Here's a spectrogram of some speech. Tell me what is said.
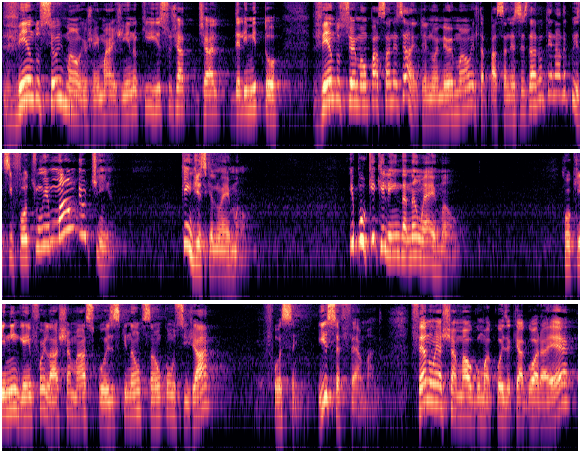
Vendo o seu irmão, eu já imagino que isso já, já delimitou vendo o seu irmão passar necessidade. Então ele não é meu irmão, ele está passando necessidade, não tem nada com isso. Se fosse um irmão, eu tinha. Quem disse que ele não é irmão? E por que, que ele ainda não é irmão? Porque ninguém foi lá chamar as coisas que não são como se já fossem. Isso é fé, amado. Fé não é chamar alguma coisa que agora é,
